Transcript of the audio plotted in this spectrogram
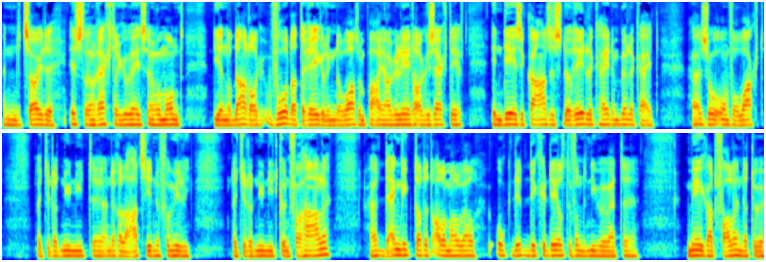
En in het zuiden is er een rechter geweest in Remond die inderdaad al voordat de regeling er was, een paar jaar geleden al gezegd heeft: in deze casus de redelijkheid en billijkheid zo onverwacht dat je dat nu niet in eh, de relatie in de familie, dat je dat nu niet kunt verhalen. Denk ik dat het allemaal wel ook dit, dit gedeelte van de nieuwe wet uh, mee gaat vallen. En dat we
